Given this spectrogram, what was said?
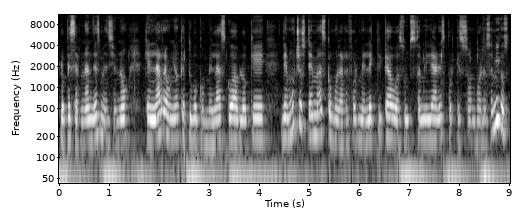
López Hernández mencionó que en la reunión que tuvo con Velasco habló que de muchos temas como la reforma eléctrica o asuntos familiares porque son buenos amigos.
